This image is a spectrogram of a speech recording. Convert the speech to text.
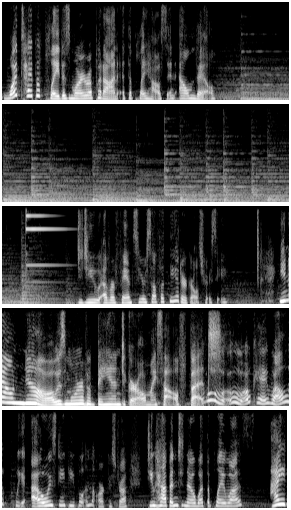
What type of play does Moira put on at the Playhouse in Elmdale? Did you ever fancy yourself a theater girl, Tracy? You know, no, I was more of a band girl myself, but Oh, oh, okay. Well, we I always need people in the orchestra. Do you happen to know what the play was? I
